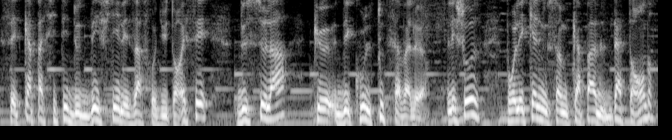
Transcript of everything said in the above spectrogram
cette capacité de défier les affres du temps. Et c'est de cela que découle toute sa valeur. Les choses pour lesquelles nous sommes capables d'attendre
